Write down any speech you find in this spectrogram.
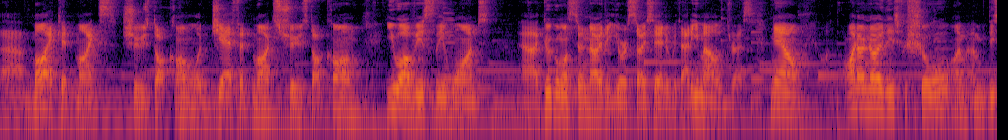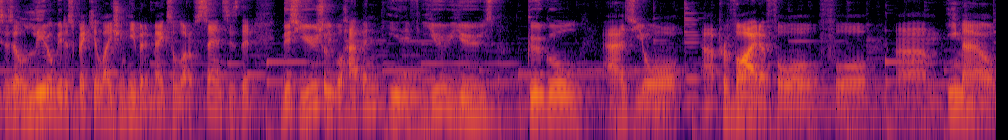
uh, Mike at mikesshoes.com or Jeff at mikesshoes.com, you obviously want, uh, Google wants to know that you're associated with that email address. Now, I don't know this for sure. I'm, I'm, this is a little bit of speculation here, but it makes a lot of sense. Is that this usually will happen if you use Google as your uh, provider for for um, email.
